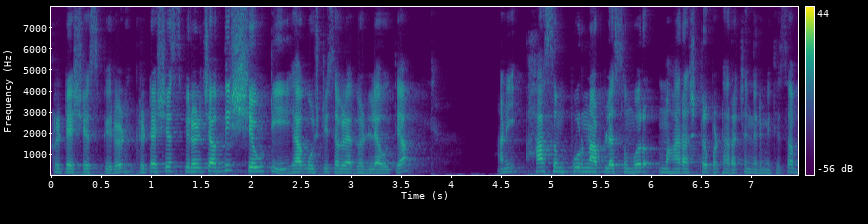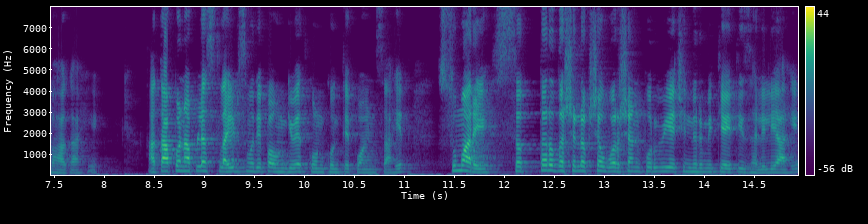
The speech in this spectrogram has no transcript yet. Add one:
क्रिटॅशियस पिरियड क्रिटॅशियस पिरियडच्या अगदी शेवटी ह्या गोष्टी सगळ्या घडल्या होत्या. आणि हा संपूर्ण आपल्यासमोर महाराष्ट्र पठाराच्या निर्मितीचा भाग आहे. आता आपण आपल्या स्लाईड्समध्ये पाहून घेऊयात कोणकोणते पॉईंट्स आहेत. सुमारे सत्तर दशलक्ष वर्षांपूर्वी याची निर्मिती आहे ती झालेली आहे.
